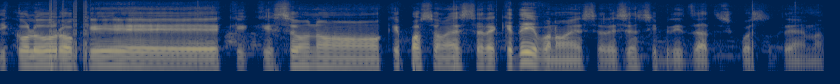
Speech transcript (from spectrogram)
di coloro che, che- che sono, che possono essere, che devono essere sensibilizzati su questo tema.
